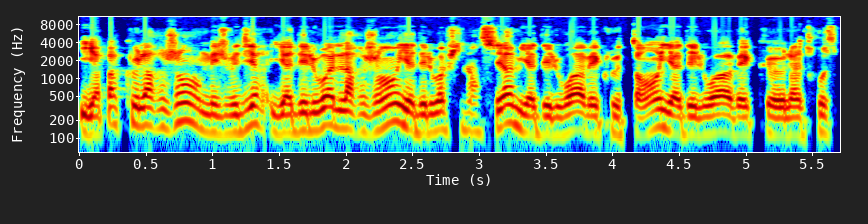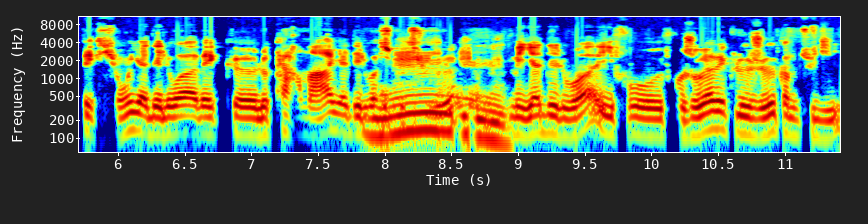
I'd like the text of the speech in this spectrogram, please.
il n'y a pas que l'argent, mais je veux dire, il y a des lois de l'argent, il y a des lois financières, mais il y a des lois avec le temps, il y a des lois avec euh, l'introspection, il y a des lois avec euh, le karma, il y a des lois ce que tu veux, mmh. mais il y a des lois et il faut, faut jouer avec le jeu, comme tu dis.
